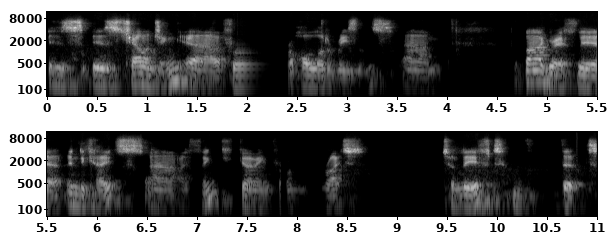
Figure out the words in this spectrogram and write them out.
is, is challenging uh, for a whole lot of reasons. Um, the bar graph there indicates, uh, I think, going from right to left, that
